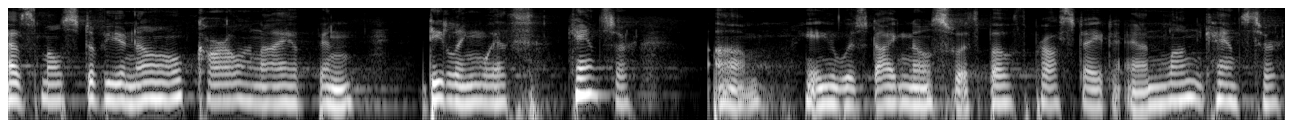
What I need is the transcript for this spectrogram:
As most of you know, Carl and I have been dealing with cancer. Um, he was diagnosed with both prostate and lung cancer.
